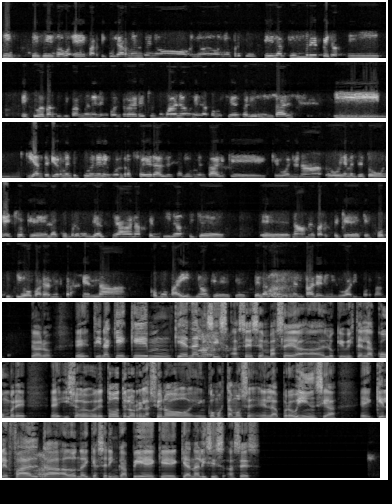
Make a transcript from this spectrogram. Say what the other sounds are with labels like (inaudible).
Sí, sí, sí, yo eh, particularmente no, no, no presencié la cumbre, pero sí estuve participando en el Encuentro de Derechos Humanos, en la Comisión de Salud Mental, y, anteriormente estuve en el Encuentro Federal de Salud Mental, que, bueno, nada, obviamente todo un hecho que la cumbre mundial se haga en Argentina, así que, eh, nada, me parece que es positivo para nuestra agenda como país, ¿no? Que, esté la salud mental en un lugar importante. Claro. Eh, Tina, ¿qué, qué, análisis haces en base a, lo que viste en la cumbre? Eh, y sobre todo te lo relaciono en cómo estamos en, la provincia. Eh, ¿Qué le falta? ¿A dónde hay que hacer hincapié? ¿Qué, qué análisis haces?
